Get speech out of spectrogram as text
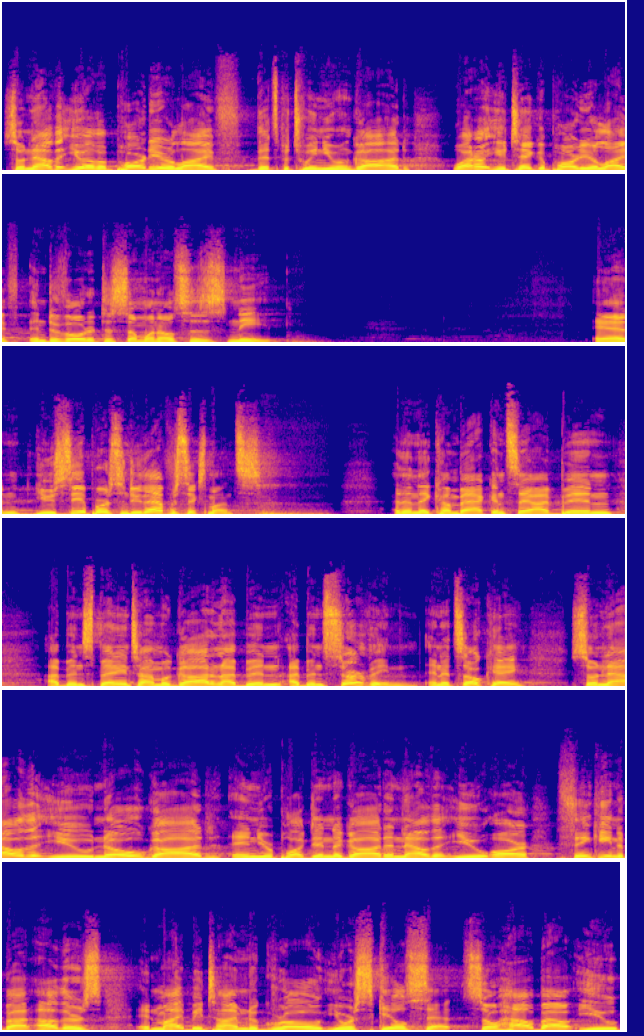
So now that you have a part of your life that's between you and God, why don't you take a part of your life and devote it to someone else's need? And you see a person do that for six months. And then they come back and say, I've been I've been spending time with God and I've been I've been serving and it's okay. So now that you know God and you're plugged into God and now that you are thinking about others, it might be time to grow your skill set. So how about you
